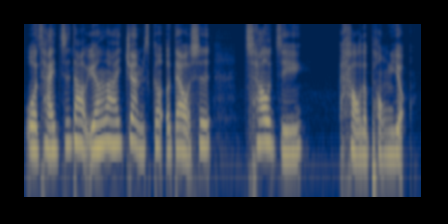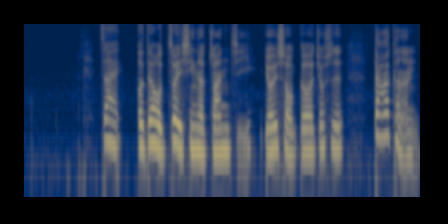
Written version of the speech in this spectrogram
我才知道原来 James 跟 Adele 是超级好的朋友。在 Adele 最新的专辑有一首歌，就是大家可能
